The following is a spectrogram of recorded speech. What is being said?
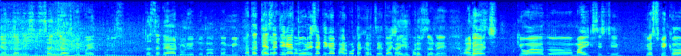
यंत्रणांनी सज्ज असले पाहिजेत पोलीस. तसं काय आढळून येतं आता मी आता त्यासाठी काय दोरीसाठी काय फार मोठा खर्च येतो काही खर्च. नाही. आणि- टॉर्च किंवा माईक सिस्टीम किंवा स्पीकर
